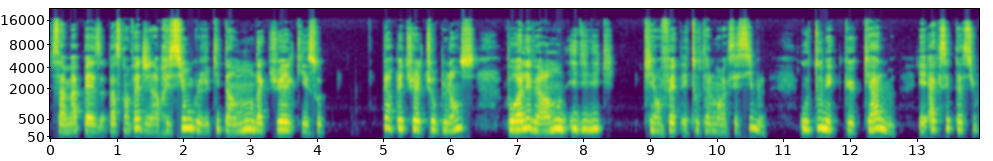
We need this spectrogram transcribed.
ça m'apaise parce qu'en fait j'ai l'impression que je quitte un monde actuel qui est sous perpétuelle turbulence pour aller vers un monde idyllique qui en fait est totalement accessible, où tout n'est que calme et acceptation.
